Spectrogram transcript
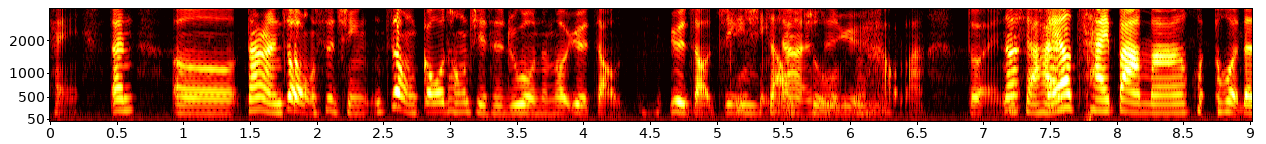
嘿，但呃，当然这种事情，这种沟通其实如果能够越早越早进行，当然是越好啦。对，那小孩要猜爸妈会或者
